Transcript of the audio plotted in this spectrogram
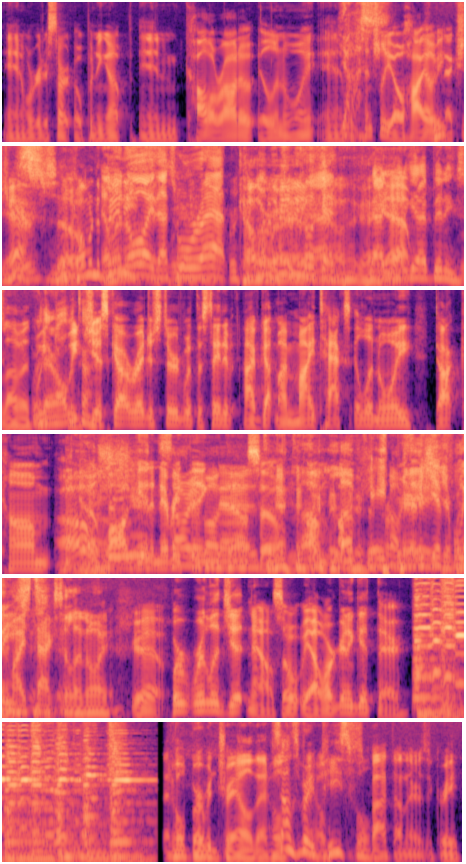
And we're going to start opening up in Colorado, Illinois, and Yes. potentially Ohio next year. So we're coming to Binny's. Illinois, that's where we're at. We're coming to We're Binny's. cooking. Yeah, you Yeah. gotta get at Binnings. Love it. We're there all we the time. just got registered with the state of. I've got my mytaxillinois.com oh, uh, login and everything now. that. So I'm, I'm- Love Okay, the better get relationship with My fleeced. Tax Illinois. yeah, we're we're legit now. So yeah, we're gonna get there. That whole Bourbon Trail, that whole Sounds very that whole peaceful. spot down there is a great.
